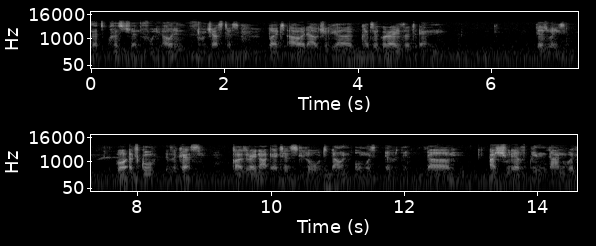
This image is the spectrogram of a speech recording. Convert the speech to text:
that question fully. I wouldn't do justice, but I would actually uh, categorize it in these ways. Well, at school, it's a curse because right now it has slowed down almost everything. Um, I should have been done with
